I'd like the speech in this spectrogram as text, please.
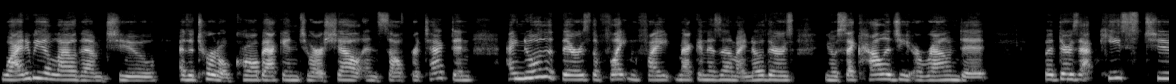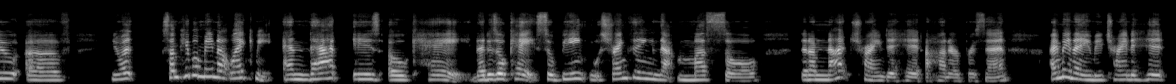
why do we allow them to, as a turtle, crawl back into our shell and self protect? And I know that there's the flight and fight mechanism. I know there's, you know, psychology around it, but there's that piece too of, you know what, some people may not like me, and that is okay. That is okay. So being strengthening that muscle that I'm not trying to hit 100%. I may not even be trying to hit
